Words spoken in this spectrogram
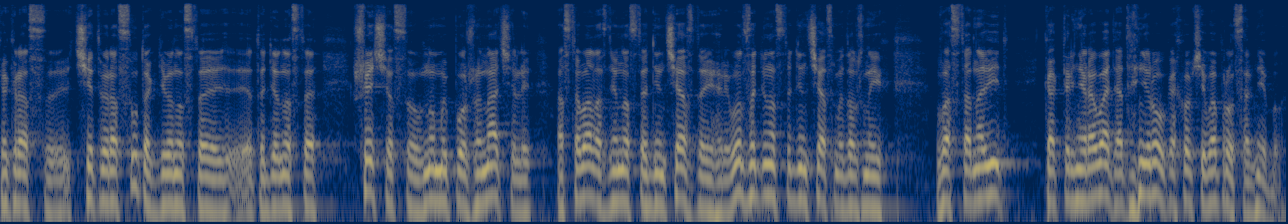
как раз э, четверо суток, 90, это 96 часов, но мы позже начали, оставалось 91 час до игры. Вот за 91 час мы должны их восстановить, как тренировать, о тренировках вообще вопросов не было.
